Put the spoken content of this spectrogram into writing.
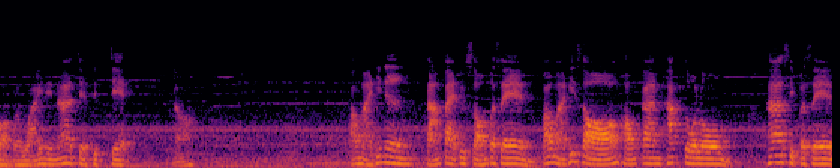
บอกเราไว้ในหน้า 77 เนาะเป้าหมายที่ 1 38.2%เป้าหมายที่ 2 ของการพักตัวลง 50%น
